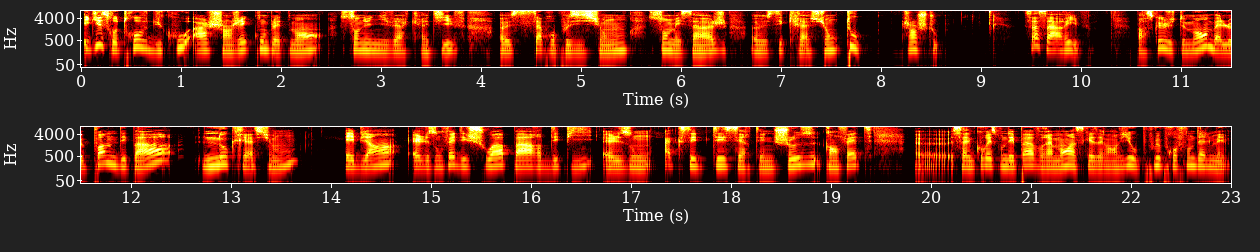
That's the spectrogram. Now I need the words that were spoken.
Et qui se retrouve du coup à changer complètement son univers créatif, euh, sa proposition, son message, euh, ses créations, tout. Change tout. Ça, ça arrive. Parce que justement, ben, le point de départ, nos créations, eh bien, elles ont fait des choix par dépit, elles ont accepté certaines choses qu'en fait, euh, ça ne correspondait pas vraiment à ce qu'elles avaient envie au plus profond d'elles-mêmes.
